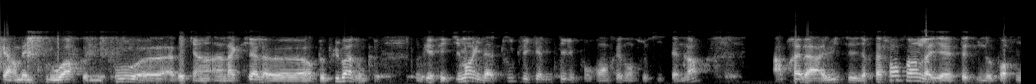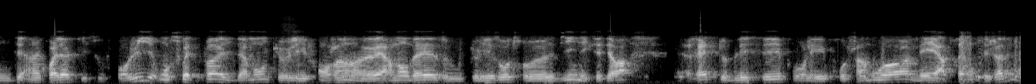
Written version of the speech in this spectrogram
fermer le couloir comme il faut euh, avec un, un axial euh, un peu plus bas. Donc, donc effectivement, il a toutes les qualités pour rentrer dans ce système-là. Après, bah, à lui de saisir sa chance. Hein. Là, il y a peut-être une opportunité incroyable qui s'ouvre pour lui. On souhaite pas évidemment que les frangins Hernandez ou que les autres euh, Digne, etc. restent blessés pour les prochains mois. Mais après, on sait jamais.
